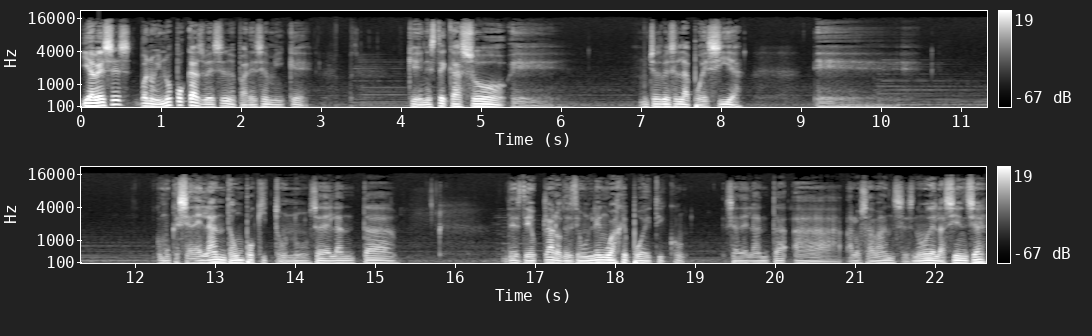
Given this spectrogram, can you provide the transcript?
Y a veces, bueno, y no pocas veces me parece a mí que, que en este caso, eh, muchas veces la poesía, eh, como que se adelanta un poquito, ¿no? Se adelanta desde, claro, desde un lenguaje poético se adelanta a, los avances ¿no? de la ciencia,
